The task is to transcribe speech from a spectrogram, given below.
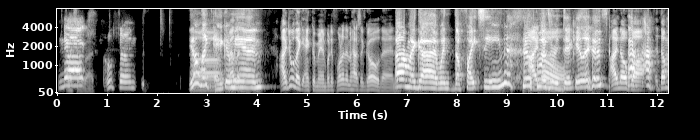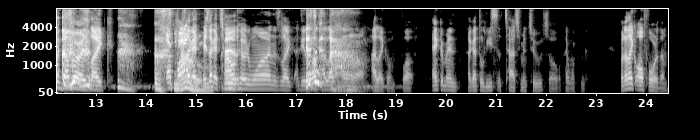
Next, whose turn? You don't like Uh, Anchorman? I do like Anchorman, but if one of them has to go, then Oh my god, when the fight scene I was know. ridiculous. I know, but Dumb and Dumber is like Ugh, That's it's like, a, it's like a childhood one. It's like I, I like I don't know. I like them, but Anchorman I got the least attachment to, so that one can go. But I like all four of them.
